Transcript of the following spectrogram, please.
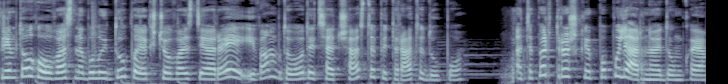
Крім того, у вас не болить дупа, якщо у вас діарея, і вам доводиться часто підтирати дупу. А тепер трошки популярної думки.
